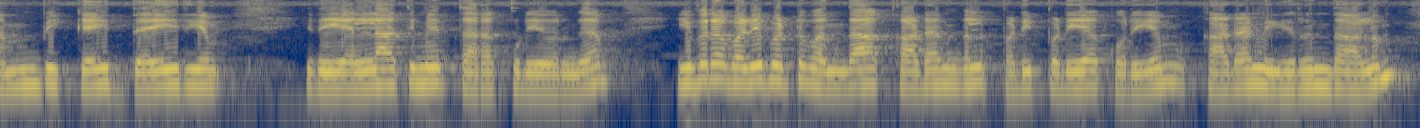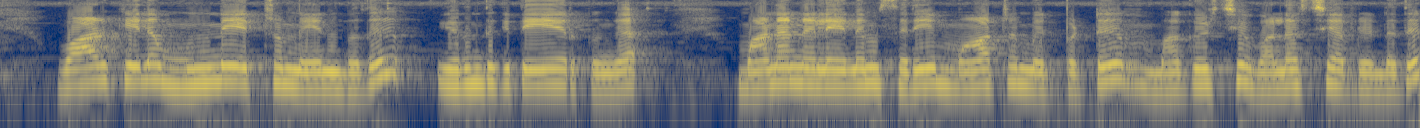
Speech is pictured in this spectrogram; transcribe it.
நம்பிக்கை தைரியம் இதை எல்லாத்தையுமே தரக்கூடியவருங்க. இவரை வழிபட்டு வந்தால் கடன்கள் படிப்படியாக குறையும். கடன் இருந்தாலும் வாழ்க்கையில் முன்னேற்றம் என்பது இருந்துக்கிட்டே இருக்குங்க. மனநிலையிலும் சரி மாற்றம் ஏற்பட்டு மகிழ்ச்சி வளர்ச்சி அப்படின்றது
